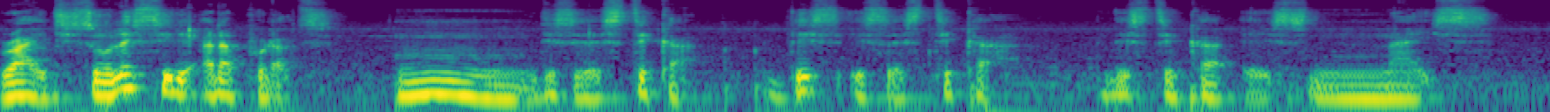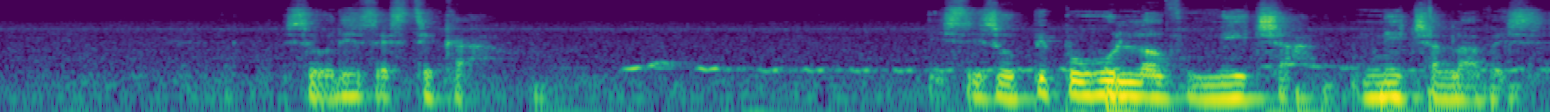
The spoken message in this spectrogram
Right so let's see the other products. Mm, this is a sticker. This is a sticker this sticker is nice so this is a sticker You see, so people who love nature, nature lovers.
